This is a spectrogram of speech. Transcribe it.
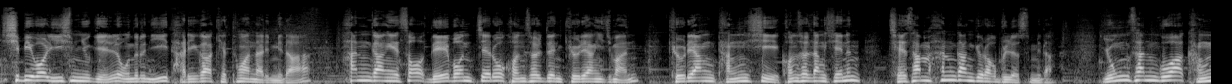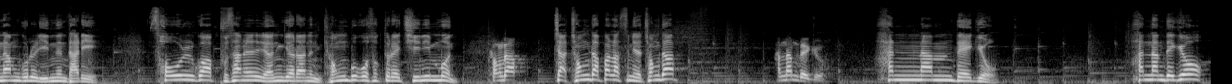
(12월 26일) 오늘은 이 다리가 개통한 날입니다. 한강에서 네 번째로 건설된 교량이지만 교량 당시 건설 당시에는 제3 한강교라고 불렸습니다. 용산구와 강남구를 잇는 다리 서울과 부산을 연결하는 경부고속도로의 진입문 정답. 자 정답 빨랐습니다. 정답 한남대교. 한남대교 한남대교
